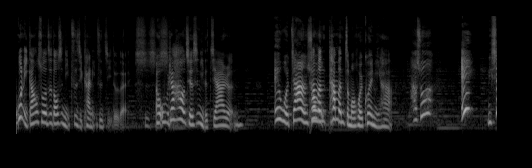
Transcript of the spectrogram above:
不过你刚刚说的这都是你自己看你自己，对不对？是是啊、我比较好奇的是你的家人，哎、我家人说他们他们怎么回馈你哈？他说，哎、你下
